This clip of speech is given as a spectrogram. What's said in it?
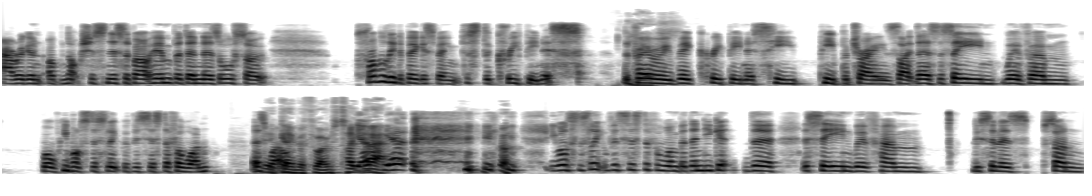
arrogant obnoxiousness about him but then there's also probably the biggest thing just the creepiness the very Yes. big creepiness he he portrays like there's the scene with um well he wants to sleep with his sister for one as Yeah, well Game of Thrones, take yeah, that. yeah. he wants to sleep with his sister for one, but then you get the the scene with um Lucilla's son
